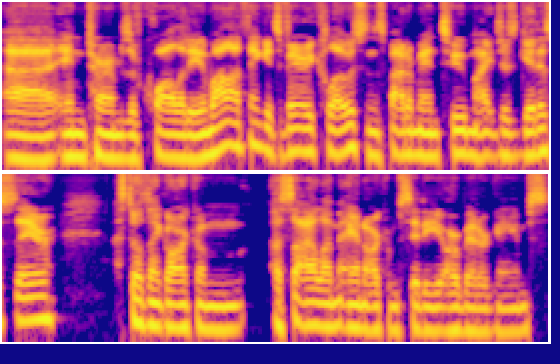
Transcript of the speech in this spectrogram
uh, in terms of quality. And while I think it's very close and Spider Man 2 might just get us there, I still think Arkham Asylum and Arkham City are better games.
